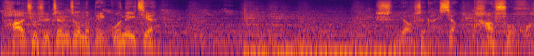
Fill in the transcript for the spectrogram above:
他就是真正的北国内奸。谁要是敢向着他说话，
